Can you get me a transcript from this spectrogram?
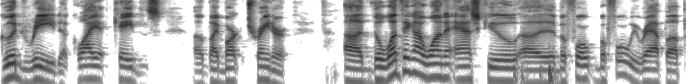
good read, a quiet cadence uh, by Mark Treanor. Uh, the one thing I want to ask you uh, before before we wrap up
